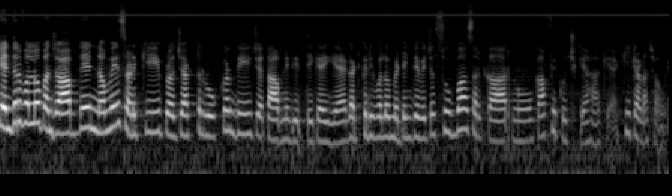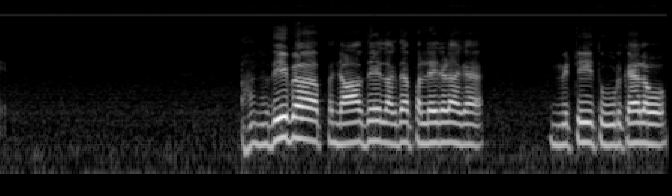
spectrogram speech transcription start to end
ਕੇਂਦਰ ਵੱਲੋਂ ਪੰਜਾਬ ਦੇ ਨਵੇਂ ਸੜਕੀ ਪ੍ਰੋਜੈਕਟ ਰੋਕਣ ਦੀ ਚੇਤਾਵਨੀ ਦਿੱਤੀ ਗਈ ਹੈ। ਗਟਕਰੀ ਵੱਲੋਂ ਮੀਟਿੰਗ ਦੇ ਵਿੱਚ ਸੂਬਾ ਸਰਕਾਰ ਨੂੰ ਕਾਫੀ ਕੁਝ ਕਿਹਾ ਗਿਆ। ਕੀ ਕਹਿਣਾ ਚਾਹੋਗੇ? ਹਾਂ ਪੰਜਾਬ ਦੇ ਲੱਗਦਾ ਪੱਲੇ ਜਿਹੜਾ ਹੈਗਾ, ਮਿੱਟੀ ਧੂੜ ਕਹਿ ਲਓ,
